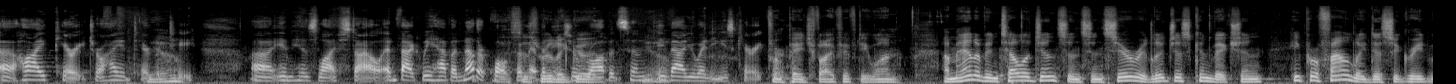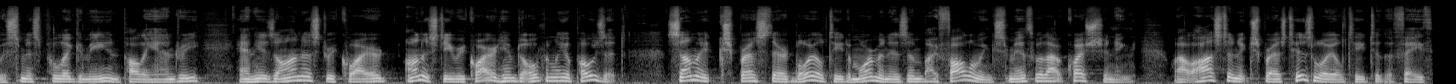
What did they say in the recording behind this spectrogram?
a high character, high integrity. Yeah uh, in his lifestyle. In fact, we have another quote this from Ebenezer really Robinson yeah. evaluating his character. From page 551. A man of intelligence and sincere religious conviction, he profoundly disagreed with Smith's polygamy and polyandry, and his honest required, honesty required him to openly oppose it. Some expressed their loyalty to Mormonism by following Smith without questioning, while Austin expressed his loyalty to the faith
